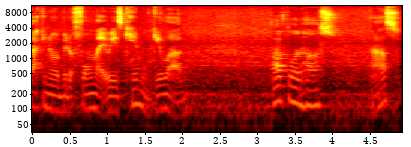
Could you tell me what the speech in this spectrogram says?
back into a bit of form lately. Is Campbell Gillard. I've gone Haas. Haas.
